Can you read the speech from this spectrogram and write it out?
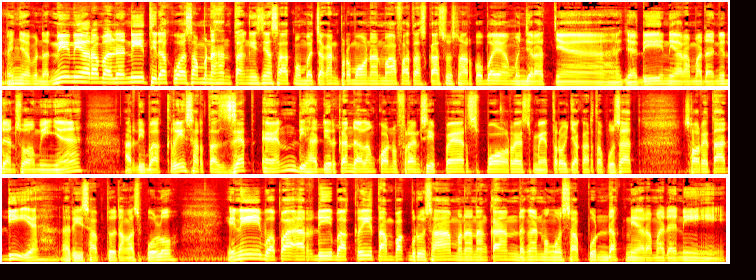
Iya benar. Nih Nia Ramadhani tidak kuasa menahan tangisnya saat membacakan permohonan maaf atas kasus narkoba yang menjeratnya. Jadi Nia Ramadhani dan suaminya Ardi Bakri serta ZN dihadirkan dalam konferensi pers Polres Metro Jakarta Pusat sore tadi ya dari Sabtu tanggal 10. Ini Bapak Ardi Bakri tampak berusaha menenangkan dengan mengusap pundak Nia Ramadhani.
